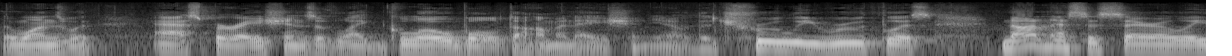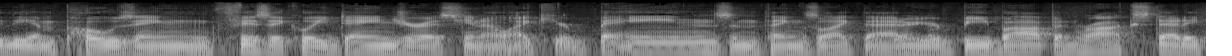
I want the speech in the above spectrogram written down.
the ones with aspirations of like global domination. You know, the truly ruthless, not necessarily the imposing, physically dangerous. You know, like your Banes and things like that, or your Bebop and Rocksteady.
